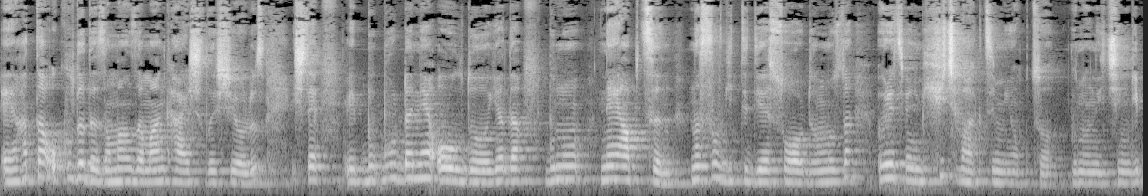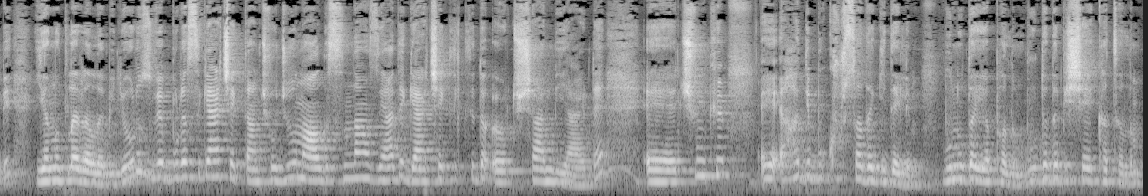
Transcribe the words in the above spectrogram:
E, hatta okulda da zaman zaman karşılaşıyoruz. İşte e, bu, burada ne oldu ya da bunu ne yaptın, nasıl gitti diye sorduğumuzda öğretmenim hiç vaktim yoktu bunun için gibi yanıtlar alabiliyoruz ve burası gerçekten çocuğun algısından ziyade gerçeklikle de örtüşen bir yerde. E, çünkü e, hadi bu kursa da gidelim, bunu da yapalım, burada da bir şey katalım.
